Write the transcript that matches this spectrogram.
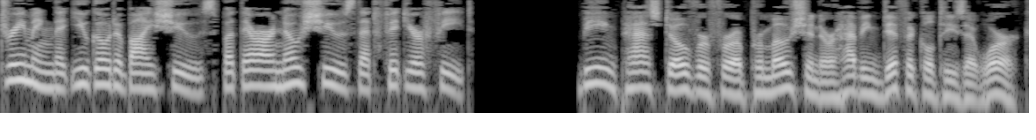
Dreaming that you go to buy shoes but there are no shoes that fit your feet. Being passed over for a promotion or having difficulties at work.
